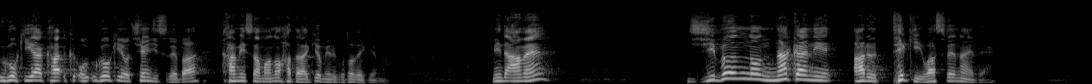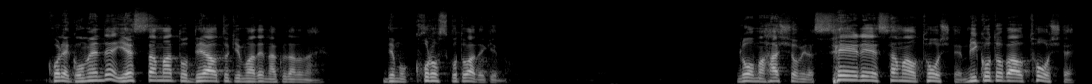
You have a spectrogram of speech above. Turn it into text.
動きがか動きをチェンジすれば神様の働きを見ることができるの。みんな、アメン？自分の中にある敵忘れないで。これごめんね、イエス様と出会う時までなくならない。でも殺すことはできるの。ローマ発祥を見る精霊様を通して、御言葉を通して、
